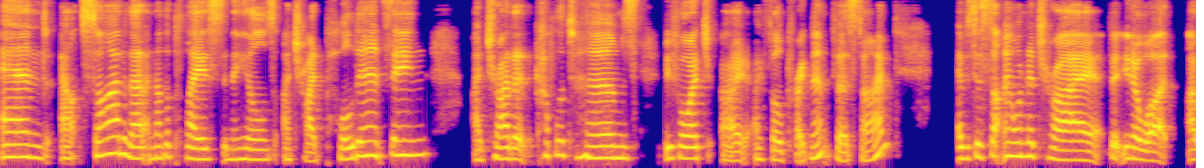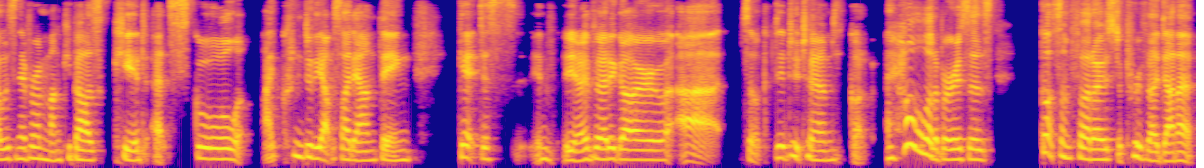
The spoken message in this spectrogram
And outside of that, another place in the hills, I tried pole dancing. I tried it a couple of terms before I, I, I fell pregnant first time. It was just something I wanted to try. But you know what? I was never a monkey bars kid at school. I couldn't do the upside down thing get just you know vertigo. Uh, so look, did two terms, got a hell of a lot of bruises, got some photos to prove I'd done it.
